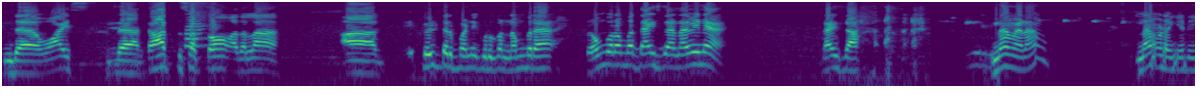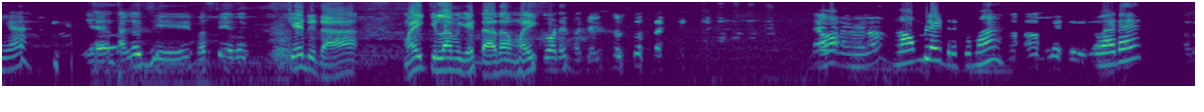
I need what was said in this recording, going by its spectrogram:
இந்த வாய்ஸ் இந்த காற்று சத்தம் அதெல்லாம் ஃபில்டர் பண்ணி கொடுக்கணும்னு நம்புகிறேன் ரொம்ப ரொம்ப தேங்க்ஸ் தான் நவீன. தேங்க்ஸ்டா என்ன மேடம் என்ன மேடம் கேட்டீங்க? என் தங்கச்சி ஃபர்ஸ்ட் ஏதோ கேட்டுட்டா. மைக் இல்லாம கேட்டா. அதான் மைக்கோட ஆம்லேட் இருக்குமா? வடை? அப்ப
